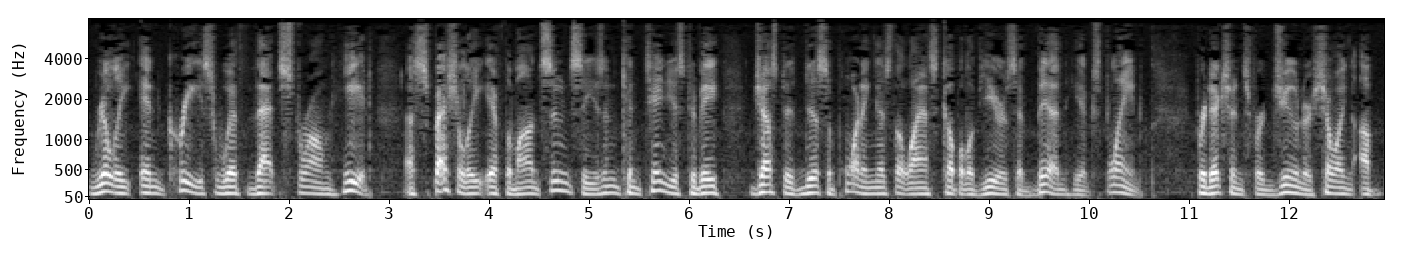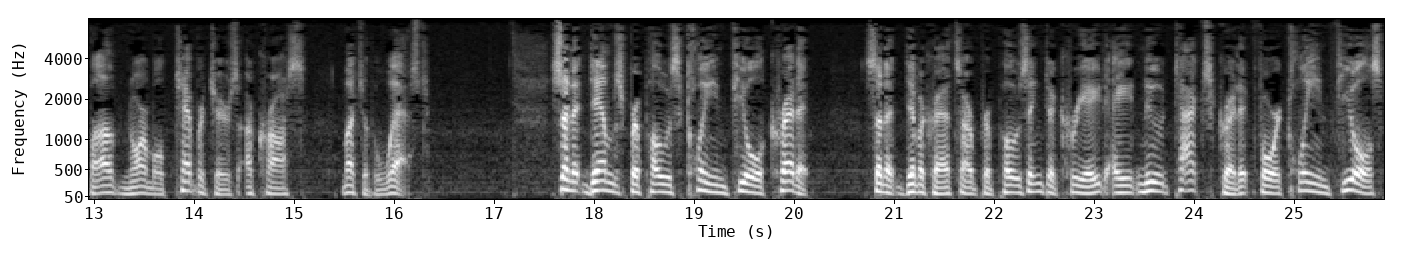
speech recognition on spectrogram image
really increase with that strong heat especially if the monsoon season continues to be just as disappointing as the last couple of years have been, he explained. Predictions for June are showing above normal temperatures across much of the West. Senate Dems propose clean fuel credit. Senate Democrats are proposing to create a new tax credit for clean fuels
